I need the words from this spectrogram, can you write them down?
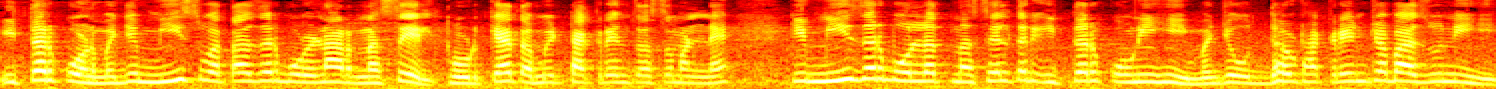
इतर कोण? म्हणजे मी स्वतः जर बोलणार नसेल थोडक्यात अमित ठाकरेंचं असं म्हणणं आहे की मी जर बोलत नसेल तर इतर कोणीही म्हणजे उद्धव ठाकरेंच्या बाजूनेही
